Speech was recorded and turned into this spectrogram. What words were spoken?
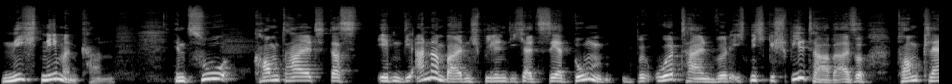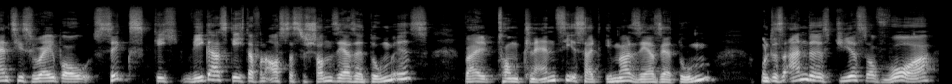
nicht nehmen kann. Hinzu kommt halt, dass eben die anderen beiden Spielen, die ich als sehr dumm beurteilen würde, ich nicht gespielt habe. Also Tom Clancy's Rainbow Six, Vegas, gehe ich davon aus, dass es schon sehr, sehr dumm ist, weil Tom Clancy ist halt immer sehr, sehr dumm. Und das andere ist Gears of War,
